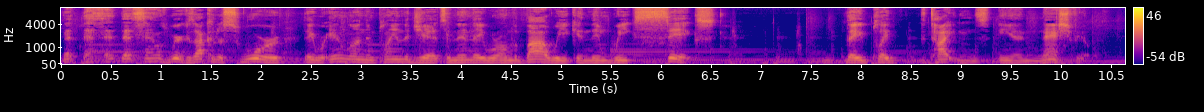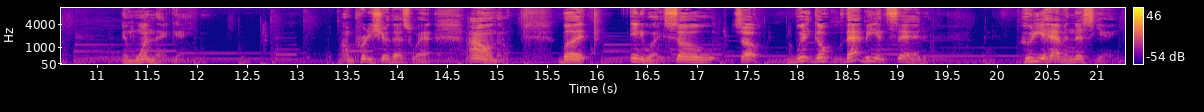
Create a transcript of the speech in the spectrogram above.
That that, that, that sounds weird because I could have swore they were in London playing the Jets and then they were on the bye week and then week six they played the Titans in Nashville and won that game. I'm pretty sure that's what I don't know. But anyway, so So, with go, that being said, who do you have in this game?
